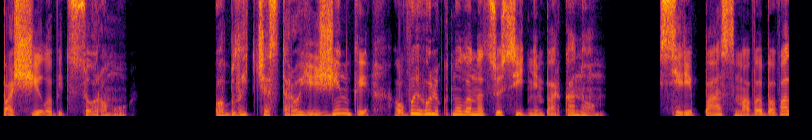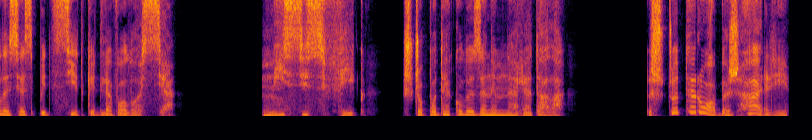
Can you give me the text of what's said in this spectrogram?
пашіло від сорому. Обличчя старої жінки вигулькнуло над сусіднім парканом. Сірі пасма вибивалися з під сітки для волосся. Місіс Фік, що подеколи за ним наглядала. Що ти робиш, Гаррі?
